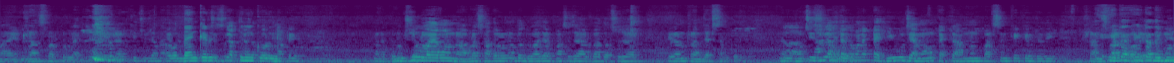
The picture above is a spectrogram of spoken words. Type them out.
মানে ট্রান্সফার করল একজন? কিছু জানা ব্যাংকের তিনি করুন। মানে কোনো ছোট অ্যামাউন্ট না। আমরা সাধারণত দু হাজার পাঁচ হাজার বা দশ হাজার এরকম ট্রানজাকশন করি। পঁচিশ লাখ টাকা মানে একটা হিউজ অ্যামাউন্ট একটা আননোন পার্সনকে কেউ যদি এটা এটা দেখুন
